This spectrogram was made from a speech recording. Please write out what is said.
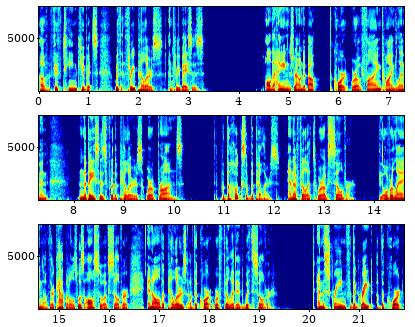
of fifteen cubits, with three pillars and three bases. All the hangings round about the court were of fine twined linen, and the bases for the pillars were of bronze. But the hooks of the pillars and their fillets were of silver. The overlaying of their capitals was also of silver, and all the pillars of the court were filleted with silver. And the screen for the grate of the court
